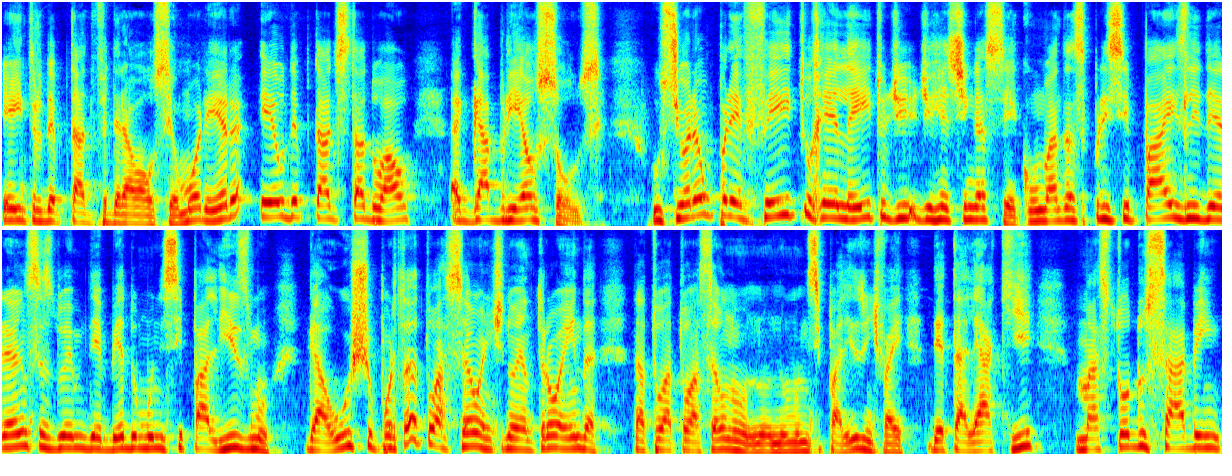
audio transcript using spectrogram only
entre o deputado federal Alceu Moreira e o deputado estadual eh, Gabriel Souza. O senhor é um prefeito reeleito de, de Restinga Seca, uma das principais lideranças do MDB do municipalismo gaúcho. Por toda a atuação, a gente não entrou ainda na tua atuação no, no- no municipalismo, a gente vai detalhar aqui, mas todos sabem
